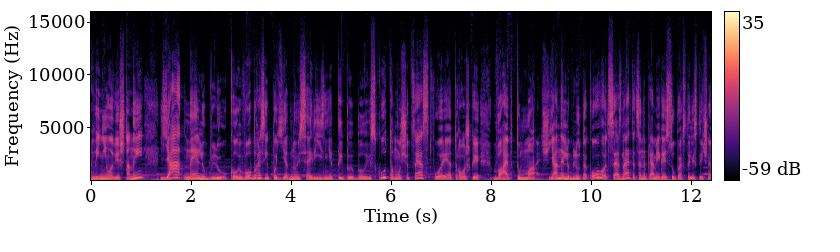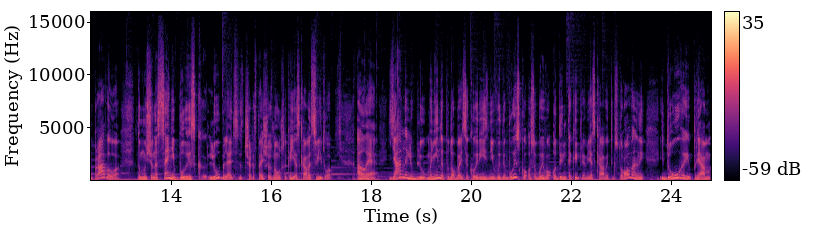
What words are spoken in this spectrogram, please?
Вінілові штани я не люблю, коли в образі поєднуються різні типи блиску, тому що це створює трошки vibe too much. Я не люблю такого. Це знаєте, це не прям якесь суперстилістичне правило, тому що на сцені блиск люблять через те, що знову ж таки яскраве світло. Але я не люблю, мені не подобається, коли різні види блиску, особливо один такий прям яскравий текстурований, і другий прям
